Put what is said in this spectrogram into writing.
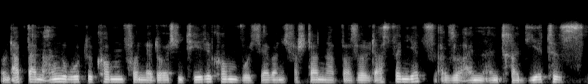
Und habe dann ein Angebot bekommen von der Deutschen Telekom, wo ich selber nicht verstanden habe, was soll das denn jetzt? Also ein, ein tradiertes,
